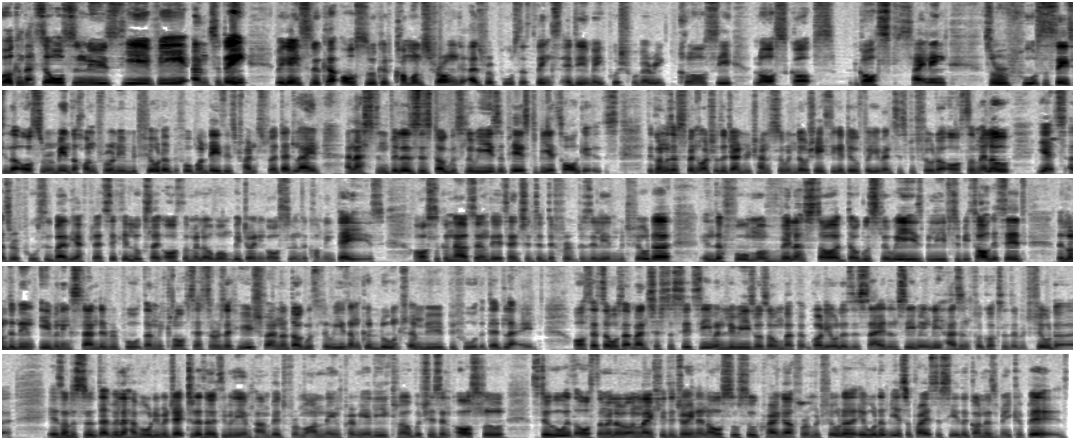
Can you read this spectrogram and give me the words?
Welcome back to Arsenal News TV and today we're going to look at Arsenal could come on strong as reporter thinks Edu may push for very classy last gasp, gasp signing some reports are stating that Arsenal remain the hunt for a new midfielder before Monday's transfer deadline, and Aston Villa's Douglas Luiz appears to be a target. The Gunners have spent much of the January transfer window chasing a deal for Juventus midfielder Arthur Melo, yet, as reported by The Athletic, it looks like Arthur Melo won't be joining Arsenal in the coming days. Arsenal can now turn their attention to different Brazilian midfielder in the form of Villa star Douglas Luiz, believed to be targeted, the London Evening Standard report that Mikel Arteta is a huge fan of Douglas Luiz and could launch a move before the deadline. Arteta was at Manchester City when Luiz was owned by Pep Guardiola's side and seemingly hasn't forgotten the midfielder. It is understood that Villa have already rejected a £30 million bid from unnamed Premier League club, which is an Arsenal. Still, with Arthur Melo unlikely to join and Arsenal still crying out for a midfielder, it wouldn't be a surprise to see the Gunners make a bid.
